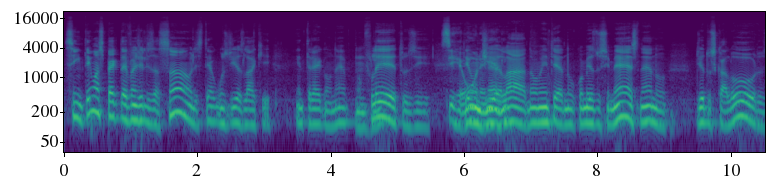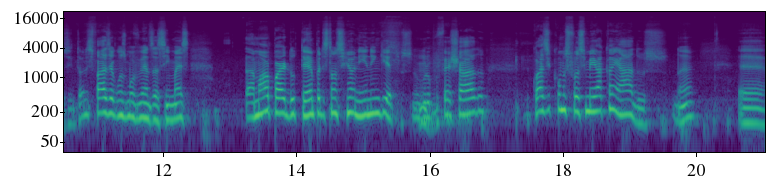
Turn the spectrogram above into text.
sim, tem um aspecto da evangelização, eles têm alguns dias lá que entregam né, uhum. panfletos uhum. e se reúnem, tem um dia né? lá, normalmente é no começo do semestre, né, no, Dia dos Calouros. Então, eles fazem alguns movimentos assim, mas a maior parte do tempo eles estão se reunindo em guetos, no uhum. grupo fechado, quase como se fossem meio acanhados, né? É,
